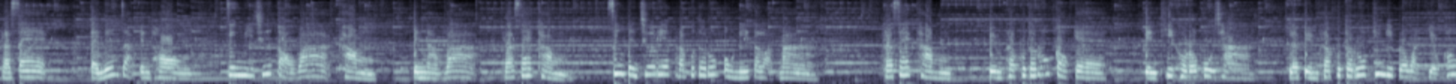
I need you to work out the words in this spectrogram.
พระแทรก แต่เนื่องจากเป็นทอง จึงมีชื่อต่อว่าคำเป็นนามว่า พระแทรกคำซึ่งเป็นชื่อเรียกพระพุทธรูปองค์นี้ตลอดมา พระแทรกคำเป็นพระพุทธรูปเก่าแก่ เป็นที่เคารพบูชา และเป็นพระพุทธรูปที่มีประวัติเกี่ยวข้อง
